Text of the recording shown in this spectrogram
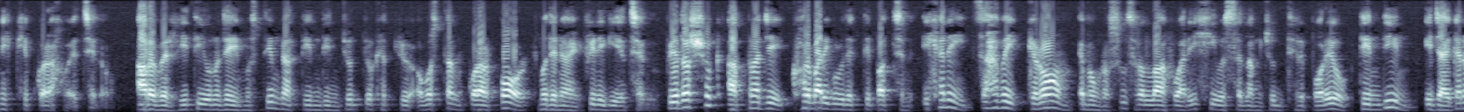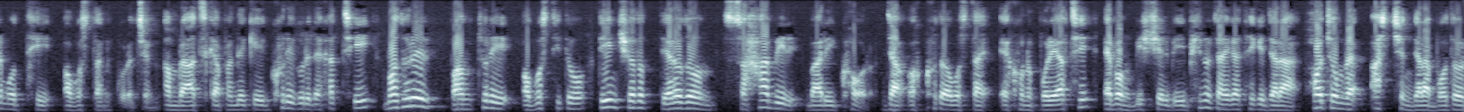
নিক্ষেপ করা হয়েছিল। আরবের রীতি অনুযায়ী মুসলিমরা তিন দিন যুদ্ধক্ষেত্রে অবস্থান করার পর মদিনায় ফিরে গিয়েছেন। প্রিয় দর্শক, আপনারা যে ঘর বাড়িগুলো দেখতে পাচ্ছেন, এখানেই সাহাবাই কেরম এবং রসুল সাল্লাহ আলহি ওসাল্লাম যুদ্ধের পরেও তিন দিন এই জায়গার মধ্যে অবস্থান করেছেন। আমরা আজকে আপনাদেরকে ঘুরে ঘুরে দেখাচ্ছি বদরের প্রান্তরে অবস্থিত তিনশত তেরো জন সাহাবির বাড়ি ঘর, যা অক্ষত অবস্থায় এখনও পড়ে আছে এবং বিশ্বের বিভিন্ন জায়গা থেকে যারা হজমরা আসছেন, যারা বদর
